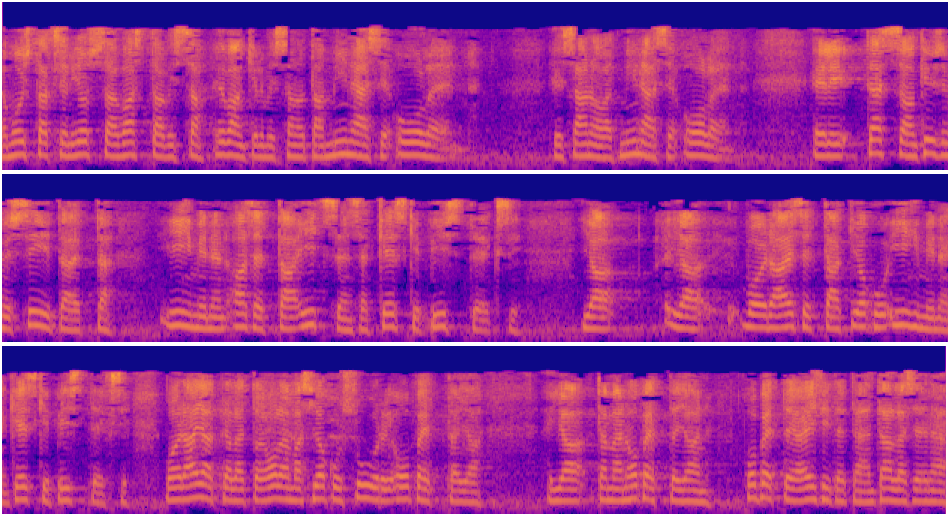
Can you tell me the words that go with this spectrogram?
Ja muistaakseni jossain vastaavissa evankeliumissa sanotaan, minä se olen. He sanovat, minä se olen. Eli tässä on kysymys siitä, että ihminen asettaa itsensä keskipisteeksi ja ja voidaan esittää joku ihminen keskipisteeksi. Voidaan ajatella, että on olemassa joku suuri opettaja, ja tämän opettajan, opettaja esitetään tällaisena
